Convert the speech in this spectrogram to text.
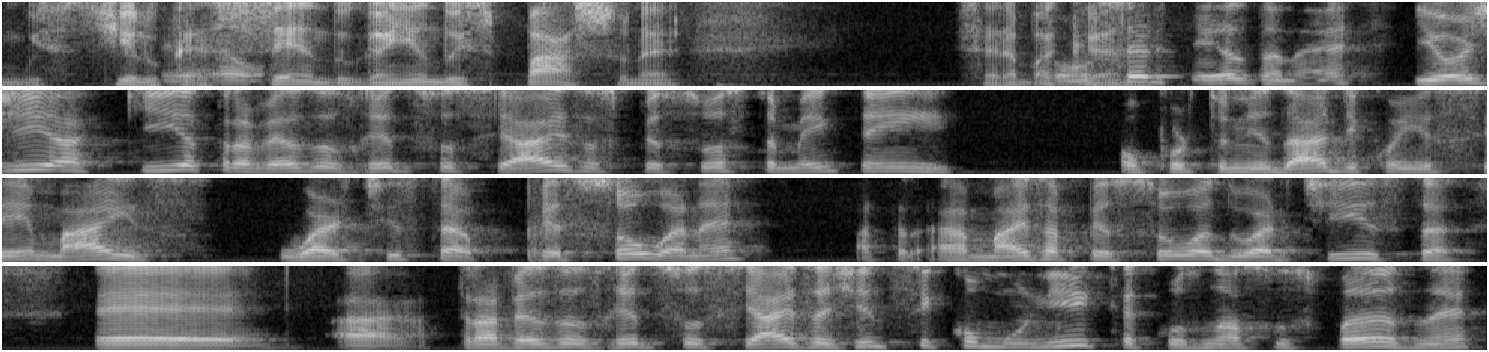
o estilo é, crescendo, é, ganhando espaço, né? Bacana. Com certeza, né? E hoje aqui, através das redes sociais, as pessoas também têm a oportunidade de conhecer mais o artista pessoa, né? A, mais a pessoa do artista. É, a, através das redes sociais, a gente se comunica com os nossos fãs, né?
